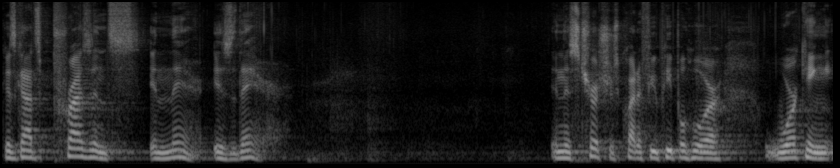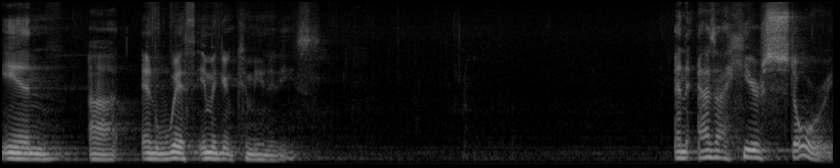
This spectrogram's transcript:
Because God's presence in there is there in this church, there's quite a few people who are working in uh, and with immigrant communities. And as I hear stories,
